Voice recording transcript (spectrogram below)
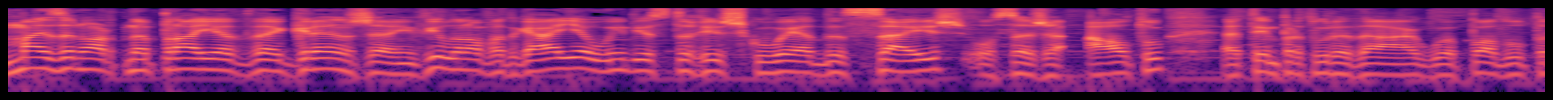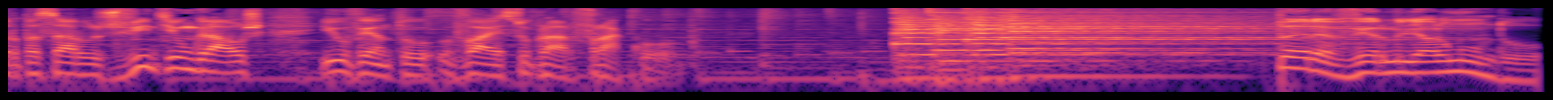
Mais a norte, na praia da Granja, em Vila Nova de Gaia, o índice de risco é de 6, ou seja, alto. A temperatura da água pode ultrapassar os 21 graus e o vento vai soprar fraco. Para ver melhor o mundo.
